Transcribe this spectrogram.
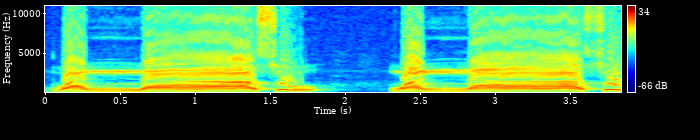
വന്നാസു വന്നാസു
